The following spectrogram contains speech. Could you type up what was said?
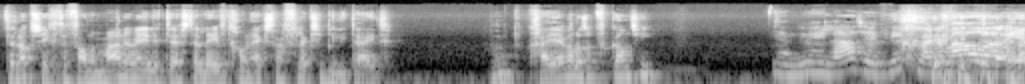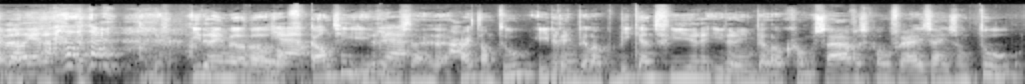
ten opzichte van een manuele testen levert gewoon extra flexibiliteit. Ga jij wel eens op vakantie? Ja, nu helaas even niet, maar normaal uh, jawel, ja. Iedereen wil wel eens ja. op vakantie. Iedereen ja. is daar hard aan toe. Iedereen wil ook weekend vieren. Iedereen wil ook gewoon s'avonds gewoon vrij zijn. Zo'n tool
